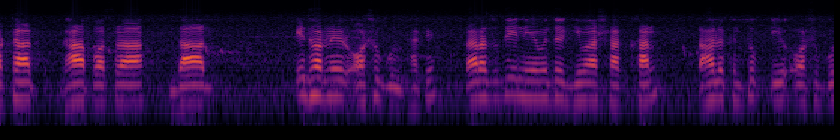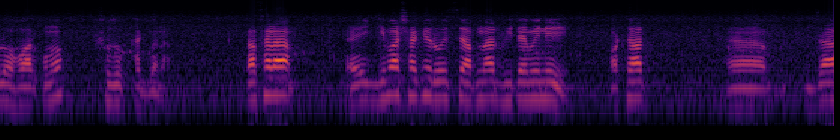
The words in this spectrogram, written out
অর্থাৎ ঘা পচড়া দাঁত এ ধরনের অসুখগুলো থাকে, তারা যদি নিয়মিত গিমা শাক খান তাহলে কিন্তু এই অসুখগুলো হওয়ার কোনো সুযোগ থাকবে না। তাছাড়া এই গিমা শাকে রয়েছে আপনার ভিটামিন এ, অর্থাৎ যা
